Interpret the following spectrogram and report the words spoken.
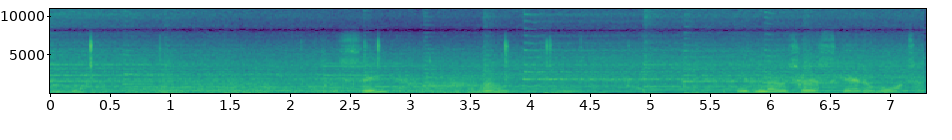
Mm -hmm. You see? Know. Even those who are scared of water.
